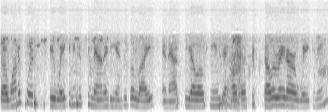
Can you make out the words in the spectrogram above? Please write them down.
So I want to put the awakening of humanity into the light and ask the Elohim to help us accelerate our awakening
